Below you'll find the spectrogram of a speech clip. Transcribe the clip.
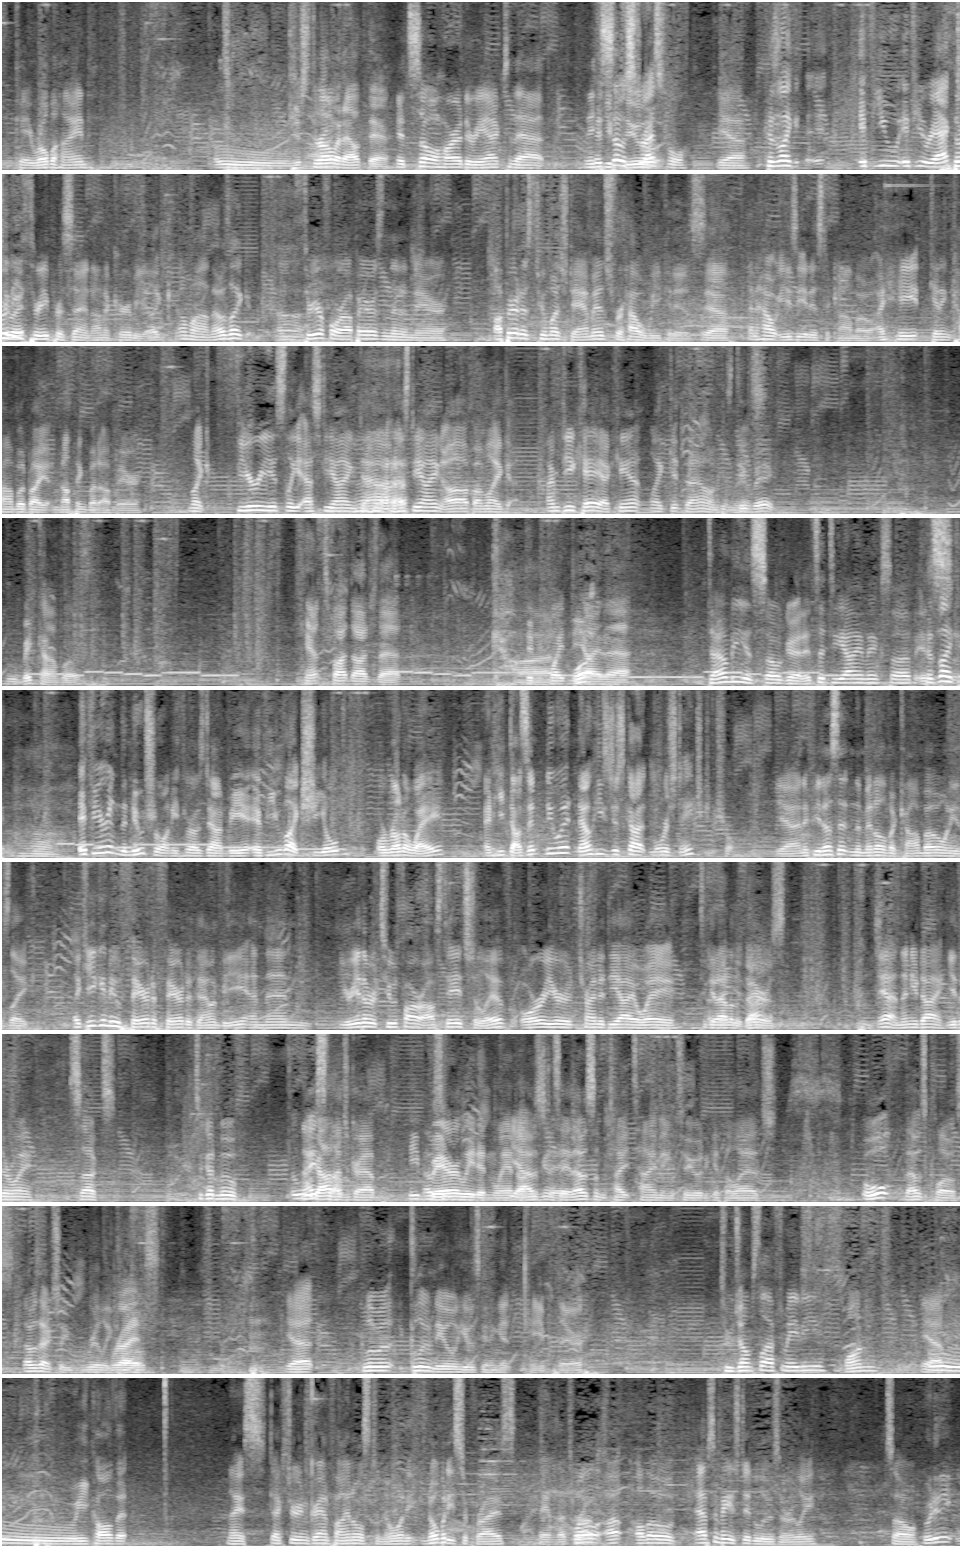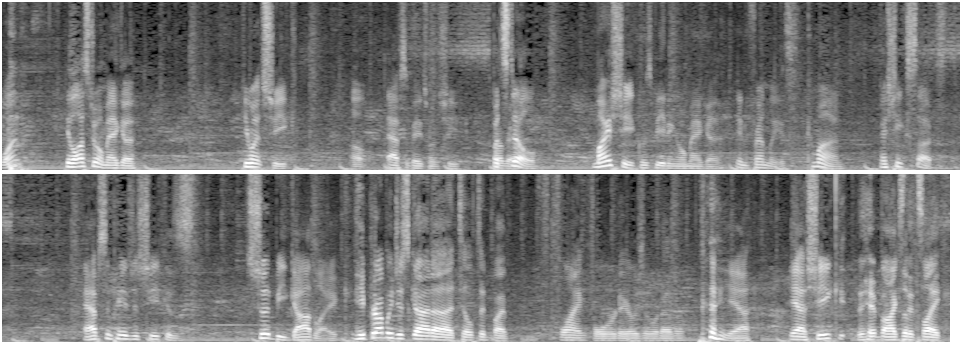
Okay, roll behind. Ooh, just throw it out there. It's so hard to react to that. It's so do- stressful. Yeah. Because, like, if you if you react to it, Thirty-three percent on a Kirby. Like, come on, that was like Uh, three or four up airs and then a nair. Up air does too much damage for how weak it is. Yeah. And how easy it is to combo. I hate getting comboed by nothing but up air. I'm like furiously SDIing down, SDIing up. I'm like, I'm DK. I can't like get down. He's too this. big. Ooh, big combos. Can't spot dodge that. God. Didn't quite DI What? that. Down B is so good. It's a DI mix up. It's like- Ugh. If you're in the neutral and he throws down B, if you like shield or run away, and he doesn't do it, now he's just got more stage control. yeah, and if he does it in the middle of a combo when he's like, like he can do fair to fair to down B, and then you're either too far off stage to live, or you're trying to DI away to get out of the die. fairs. yeah, and then you die. Either way, it sucks. It's a good move. Ooh, nice ledge him. grab. He barely didn't land Yeah, I was gonna stage. say that was some tight timing too to get the ledge. Oh, that was close. That was actually really Right. close. yeah, glue glue knew he was gonna get caped there. Two jumps left, maybe one. Yeah, Ooh, he called it. nice. Dexter in grand finals to nobody nobody's surprise. Damn, that's Well, uh, although Absent Page did lose early, so Who did he? What? he lost to Omega. He went Sheik. Oh. Absent Page went Sheik. But Okay. still, my Sheik was beating Omega in friendlies. Come on. My Sheik sucks. Absent Page's Sheik is should be godlike. He probably just got uh, tilted by flying forward airs or whatever. yeah. Yeah, Sheik The hitbox The- that's like.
